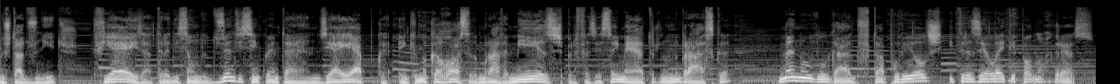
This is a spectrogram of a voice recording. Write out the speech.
Nos Estados Unidos, fiéis à tradição de 250 anos e à época em que uma carroça demorava meses para fazer 100 metros, no Nebraska, mandam o delegado votar por eles e trazer leite e pão no regresso.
